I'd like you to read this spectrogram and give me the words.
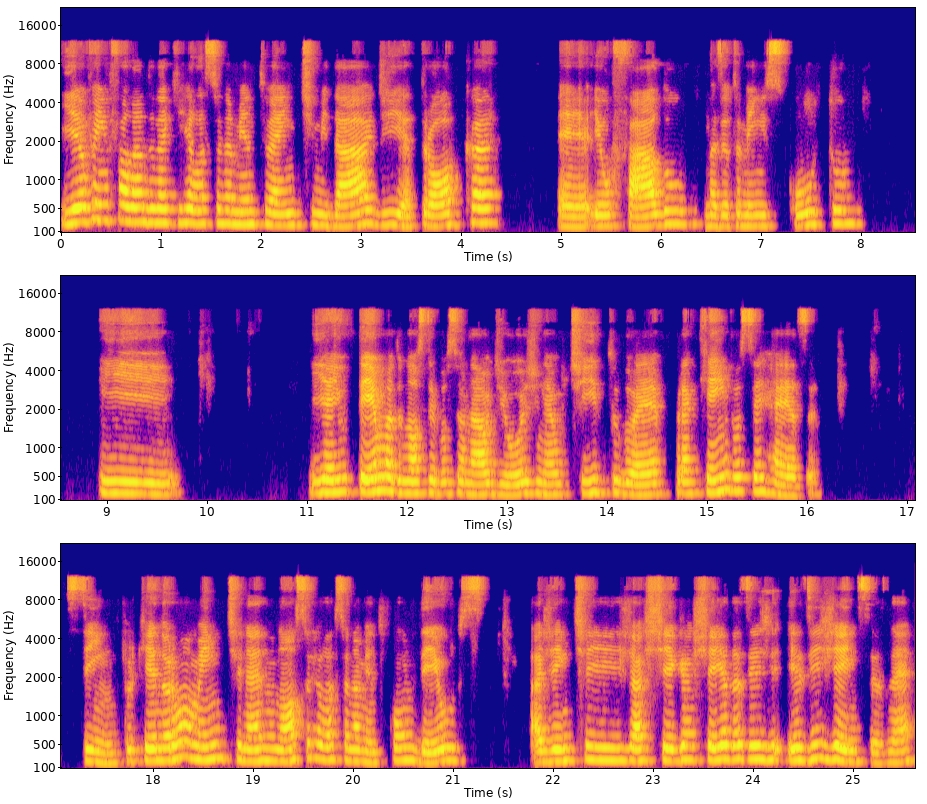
E eu venho falando né, que relacionamento é intimidade, é troca, é, eu falo, mas eu também escuto. E, e aí o tema do nosso devocional de hoje, né, o título é Para quem você reza? Sim, porque normalmente, né, no nosso relacionamento com Deus, a gente já chega cheia das exigências, né?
